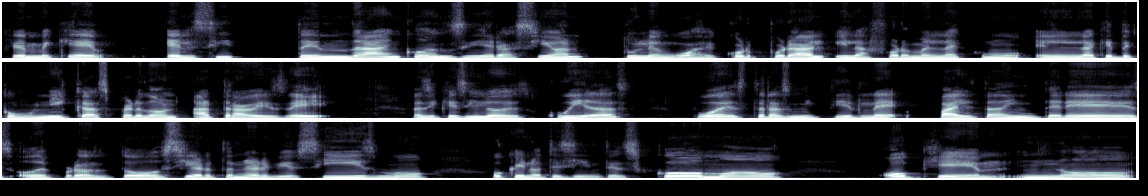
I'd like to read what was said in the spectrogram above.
créeme que él sí tendrá en consideración tu lenguaje corporal y la forma en la, en la que te comunicas, perdón, a través de él. Así que si lo descuidas, puedes transmitirle falta de interés o de pronto cierto nerviosismo o que no te sientes cómodo o que no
